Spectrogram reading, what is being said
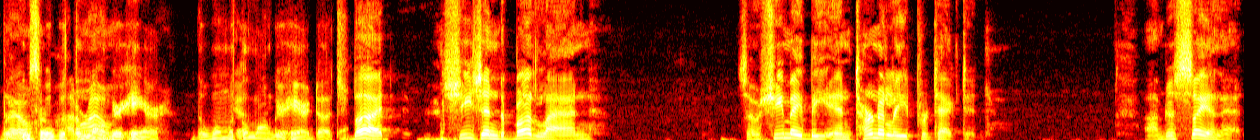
The Well, Uso with the don't know. longer hair, the one with Yeah. the longer hair, Dutch. But she's in the bloodline, so she may be internally protected. I'm just saying that.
